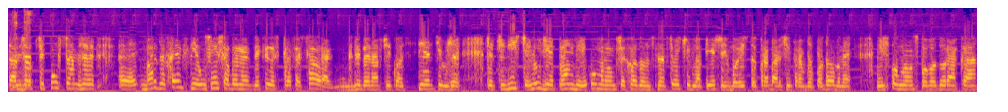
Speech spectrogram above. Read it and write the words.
Także przypuszczam, że e, bardzo chętnie usłyszałbym od jakiegoś profesora, gdyby na przykład stwierdził, że rzeczywiście ludzie prędzej umrą przechodząc na przejściu dla pieszych, bo jest to bardziej prawdopodobne, niż umrą z powodu raka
